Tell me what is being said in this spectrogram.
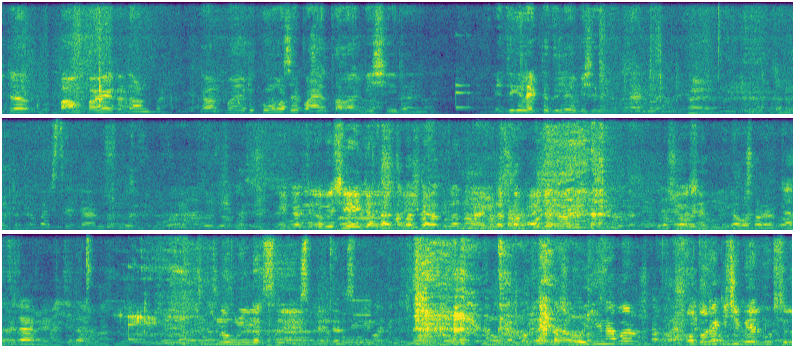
এটা বাম পায়ে এটা ডান পায়ে। ডান পায়ে একটু কম আছে পায়ের তলায় বেশি এটা। এদিকে লাইটটা দিলে বেশি দেখা যায়। হ্যাঁ। এটা বেশি এইটা না এগুলো সব এইটা চুপলো ওই দিন আবার সদরে কিছু বের করছিল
